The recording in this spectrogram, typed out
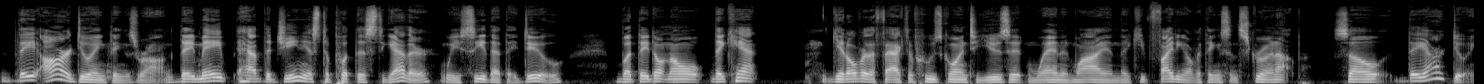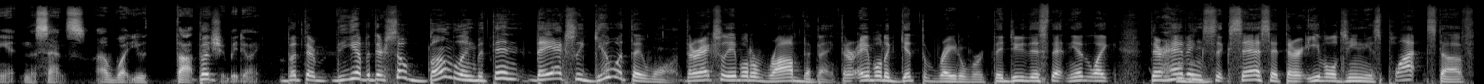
they are doing things wrong. They may have the genius to put this together. We see that they do, but they don't know, they can't get over the fact of who's going to use it and when and why, and they keep fighting over things and screwing up. So they are doing it in the sense of what you thought but, they should be doing but they're yeah, but they're so bumbling. But then they actually get what they want. They're actually able to rob the bank. They're able to get the raid to work. They do this, that, and the other. Like they're having mm-hmm. success at their evil genius plot stuff.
